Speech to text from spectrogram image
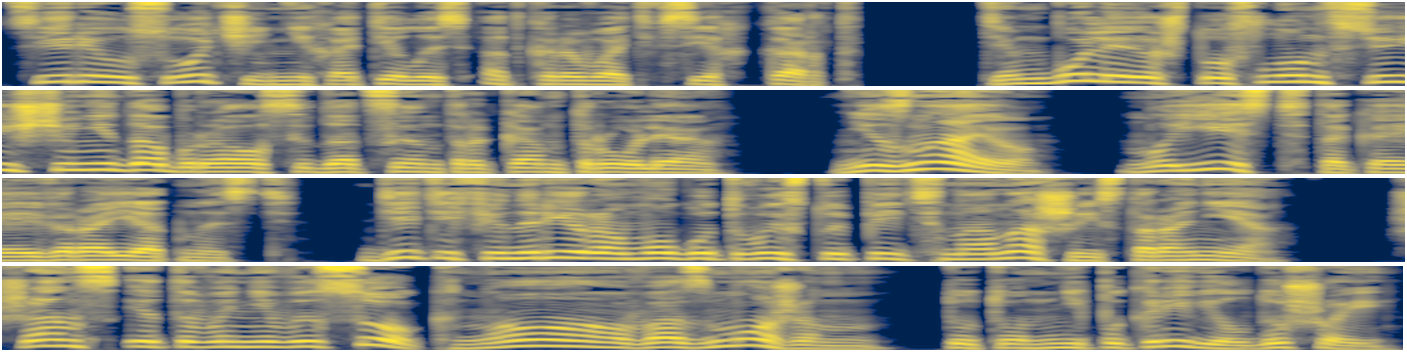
Сириусу очень не хотелось открывать всех карт. Тем более, что слон все еще не добрался до центра контроля. Не знаю, но есть такая вероятность. Дети Фенрира могут выступить на нашей стороне. Шанс этого невысок, но возможен. Тут он не покривил душой.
